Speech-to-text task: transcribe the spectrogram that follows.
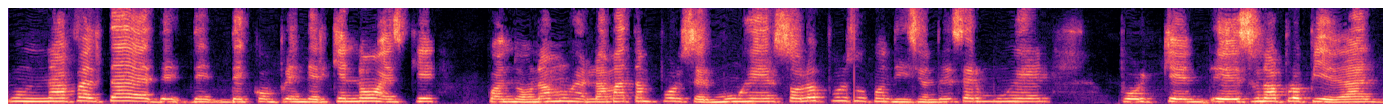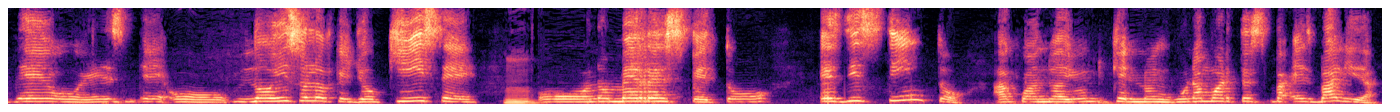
una, falta de, de, comprender que no es que cuando a una mujer la matan por ser mujer, solo por su condición de ser mujer, porque es una propiedad de o es eh, o no hizo lo que yo quise mm. o no me respetó, es distinto a cuando hay un que ninguna muerte es, es válida,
